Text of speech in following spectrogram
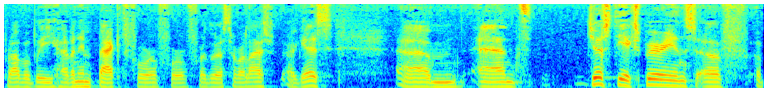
probably have an impact for for for the rest of our lives, I guess, um, and. Just the experience of, of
